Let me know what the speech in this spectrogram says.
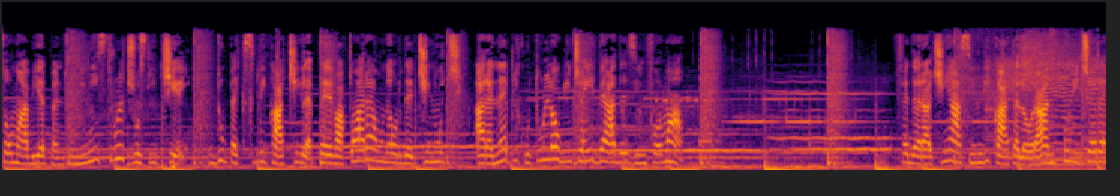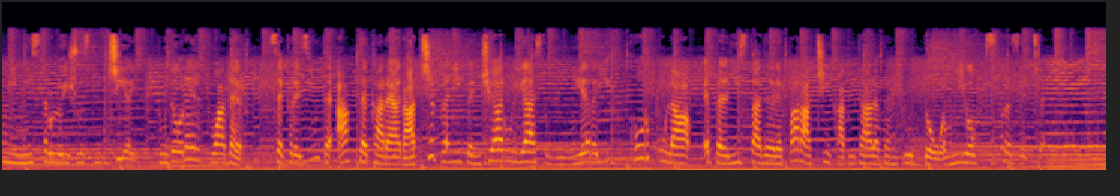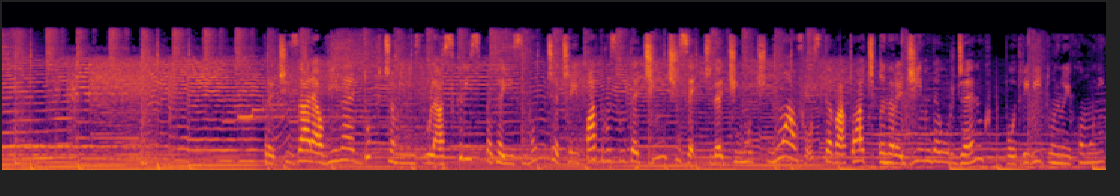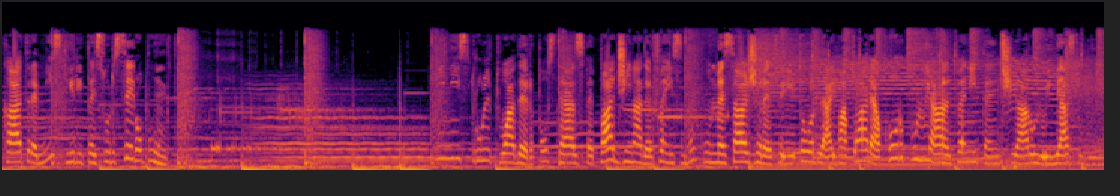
somabie pentru ministrul Justiciei, după explicațiile pe evacuarea unor deținuți, are neplicutul obicei de a dezinforma. Federația Sindicatelor Anpui cere ministrului Justiciei, Tudorel Toader, se prezinte acte care arată ce penitenciarul ia sublinierei, corpul A, e pe lista de reparații capitale pentru 2018. Precizarea vine după ce ministrul a scris pe Facebook ce cei 450 de cinuci nu au fost evacuați în regim de urgent, potrivit unui comunicat remis ieri pe sursero. Ministrul Toader postează pe pagina de Facebook un mesaj referitor la evacuarea corpului al penitenciarului Ia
